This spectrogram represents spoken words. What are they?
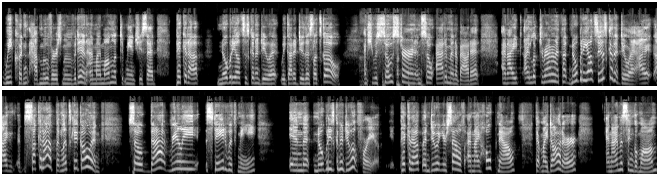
we couldn't have movers move it in. And my mom looked at me and she said, pick it up. Nobody else is going to do it. We got to do this. Let's go. And she was so stern and so adamant about it. And I, I looked around and I thought, nobody else is going to do it. I, I suck it up and let's get going. So that really stayed with me in that nobody's going to do it for you. Pick it up and do it yourself. And I hope now that my daughter, and I'm a single mom,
